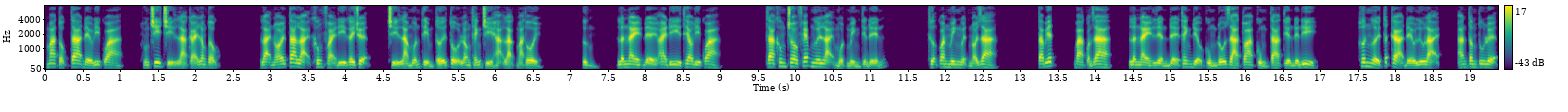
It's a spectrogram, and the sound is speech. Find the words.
ma tộc ta đều đi qua, huống chi chỉ là cái long tộc. Lại nói ta lại không phải đi gây chuyện, chỉ là muốn tìm tới tổ long thánh chỉ hạ lạc mà thôi. Ừ m lần này để ai đi theo đi qua? Ta không cho phép ngươi lại một mình tiến đến. Thượng quan minh nguyệt nói ra. Ta biết, bà còn ra lần này liền để thanh điệu cùng đỗ già toa cùng ta tiến đến đi. Hơn người tất cả đều lưu lại, an tâm tu luyện.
